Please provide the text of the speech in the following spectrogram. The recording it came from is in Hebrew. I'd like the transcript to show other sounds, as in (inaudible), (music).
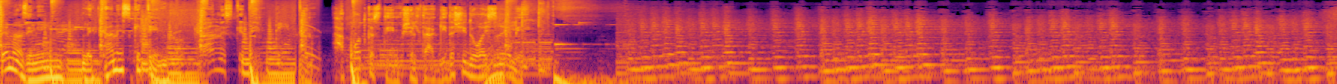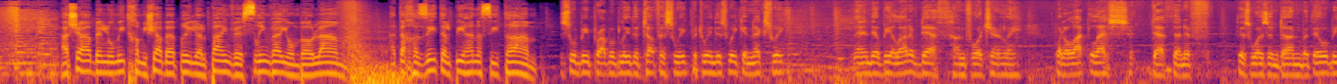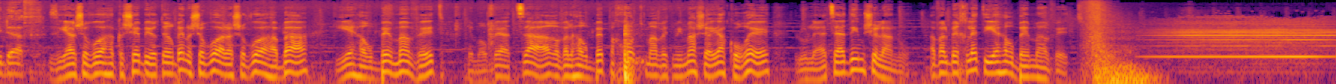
אתם מאזינים לכאן הסכתים. כאן הסכתים. הפודקאסטים של תאגיד השידור הישראלי. השעה הבינלאומית חמישה באפריל 2020 והיום בעולם. התחזית על פי הנשיא טראמפ. This will be probably the toughest week between this week and next week. And there'll be a lot of death, unfortunately, but a lot less death than if this wasn't done, but there will be death. זה יהיה השבוע הקשה ביותר בין השבוע לשבוע הבא. יהיה הרבה מוות, למרבה הצער, אבל הרבה פחות מוות ממה שהיה קורה לולא הצעדים שלנו. אבל בהחלט יהיה הרבה מוות.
